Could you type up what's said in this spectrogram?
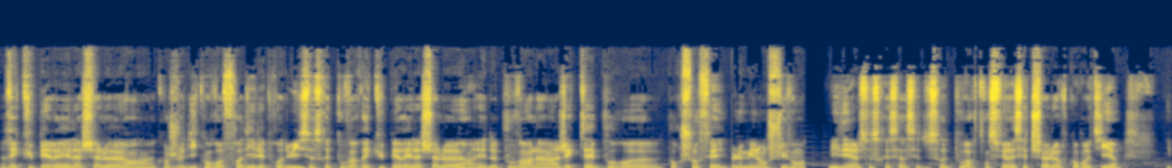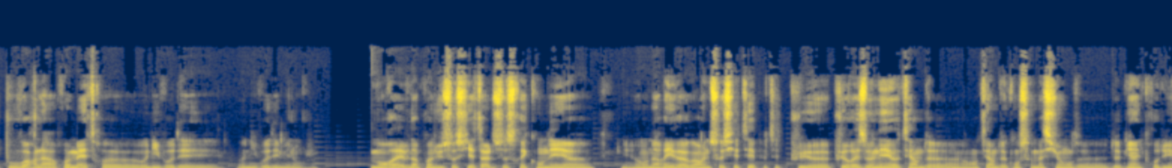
récupérer la chaleur. hein. Quand je dis qu'on refroidit les produits, ce serait de pouvoir récupérer la chaleur et de pouvoir la réinjecter pour euh, pour chauffer le mélange suivant. L'idéal, ce serait ça, c'est de, pouvoir transférer cette chaleur qu'on retire et pouvoir la remettre euh, au niveau des au niveau des mélanges. Mon rêve, d'un point de vue sociétal, ce serait qu'on euh, arrive à avoir une société peut-être plus euh, raisonnée en termes de consommation de, biens et de produits.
